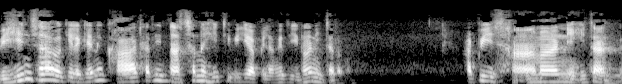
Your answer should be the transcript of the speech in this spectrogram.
විහිංසාව කියලා කියන්නේ කාට හරි නැසන හිතවිලි අපි ළඟ තියෙනවා නිතරම. අපි සාමාන්‍ය හිතන්න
